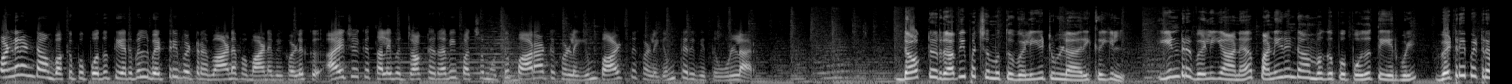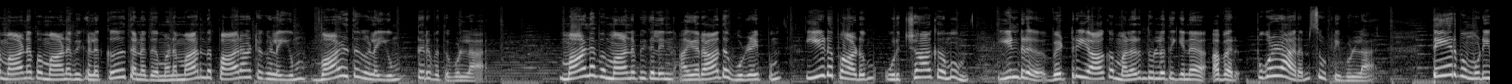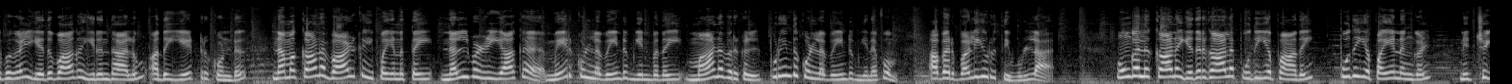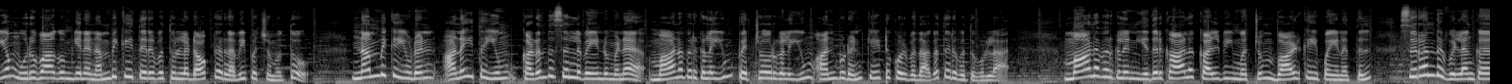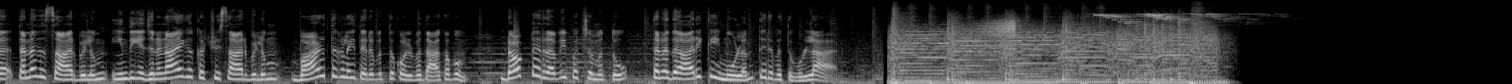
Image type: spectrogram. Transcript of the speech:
பன்னிரெண்டாம் வகுப்பு பொதுத் தேர்வில் வெற்றி பெற்ற மாணவ மாணவிகளுக்கு ஐஜேக தலைவர் டாக்டர் ரவி பச்சமுத்து பாராட்டுகளையும் வாழ்த்துகளையும் தெரிவித்துள்ளார் டாக்டர் ரவி பச்சமுத்து வெளியிட்டுள்ள அறிக்கையில் இன்று வெளியான பனிரெண்டாம் வகுப்பு பொதுத் தேர்வில் வெற்றி பெற்ற மாணவ மாணவிகளுக்கு தனது மனமார்ந்த பாராட்டுகளையும் வாழ்த்துகளையும் தெரிவித்துள்ளார் மாணவ மாணவிகளின் அயராத உழைப்பும் ஈடுபாடும் உற்சாகமும் இன்று வெற்றியாக மலர்ந்துள்ளது என அவர் புகழாரம் சூட்டியுள்ளார். தேர்வு முடிவுகள் எதுவாக இருந்தாலும் அதை ஏற்றுக்கொண்டு நமக்கான வாழ்க்கை பயணத்தை நல்வழியாக மேற்கொள்ள வேண்டும் என்பதை மாணவர்கள் புரிந்து கொள்ள வேண்டும் எனவும் அவர் வலியுறுத்தியுள்ளார். உங்களுக்கான எதிர்கால புதிய பாதை புதிய பயணங்கள் நிச்சயம் உருவாகும் என நம்பிக்கை தெரிவித்துள்ள டாக்டர் ரவி பச்சமுத்து நம்பிக்கையுடன் அனைத்தையும் கடந்து செல்ல வேண்டும் என மாணவர்களையும் பெற்றோர்களையும் அன்புடன் கேட்டுக்கொள்வதாக தெரிவித்துள்ளார். மாணவர்களின் எதிர்கால கல்வி மற்றும் வாழ்க்கை பயணத்தில் சிறந்து விளங்க தனது சார்பிலும் இந்திய ஜனநாயக கட்சி சார்பிலும் வாழ்த்துக்களை தெரிவித்துக் கொள்வதாகவும் டாக்டர் ரவி பச்சமத்து தனது அறிக்கை மூலம் தெரிவித்துள்ளார்.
